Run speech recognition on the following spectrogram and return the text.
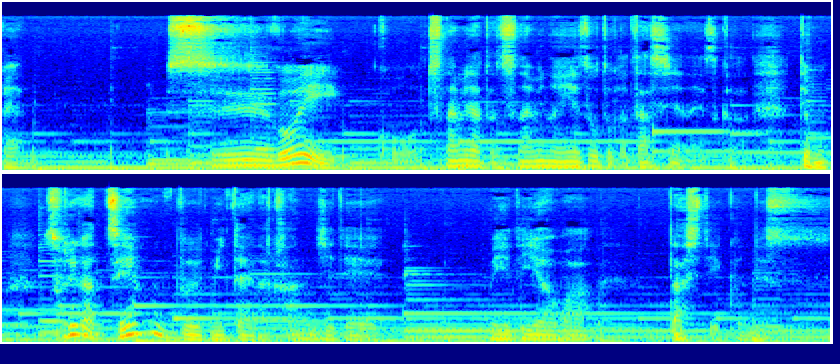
なんかすごいこう津波だったら津波の映像とか出すじゃないですか。でもそれが全部みたいな感じでメディアは出していくんです。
